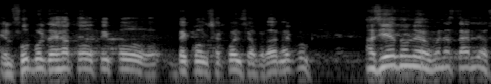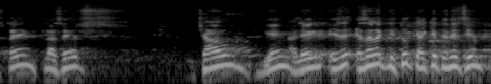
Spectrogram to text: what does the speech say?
El fútbol deja todo tipo de consecuencias, ¿verdad, Neco? Así es, don Leo. Buenas tardes a usted. Un placer. Chao. Bien, alegre. Esa, esa, es la actitud que hay que tener siempre.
